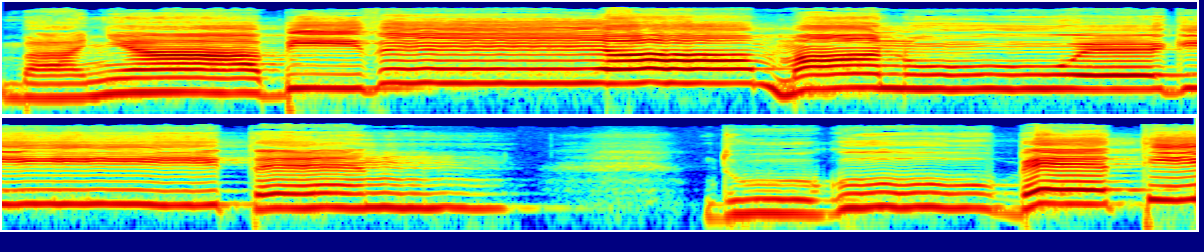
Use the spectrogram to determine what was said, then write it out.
Baina bidea manu egiten, dugu beti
